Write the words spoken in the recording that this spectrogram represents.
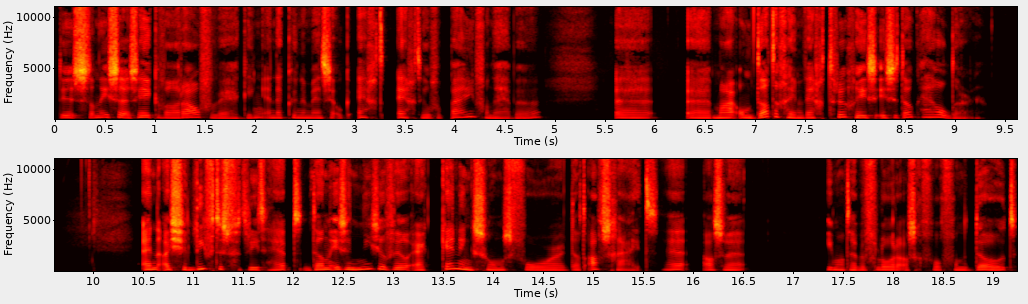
Dus dan is er zeker wel rouwverwerking. En daar kunnen mensen ook echt, echt heel veel pijn van hebben. Uh, uh, maar omdat er geen weg terug is, is het ook helder. En als je liefdesverdriet hebt, dan is er niet zoveel erkenning soms voor dat afscheid. Hè? Als we iemand hebben verloren als gevolg van de dood,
